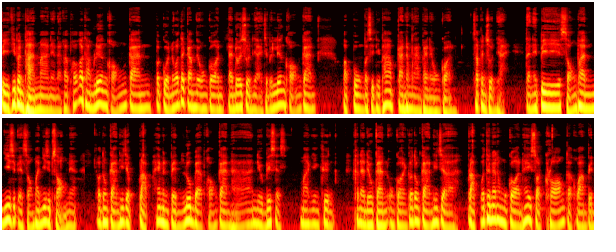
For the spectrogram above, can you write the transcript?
ปีที่ผ่านๆมาเนี่ยนะครับเขาก็ทำเรื่องของการประกวดนวัตกรรมในองค์กร แต่โดยส่วนใหญ่จะเป็นเรื่องของการปรับปรุงประสิทธิภาพการทำงานภายในองค์กรซะเป็นส่วนใหญ่ แต่ในปี 2021-2022 เนี่ยเขาต้องการที่จะปรับให้มันเป็นรูปแบบของการหา new business มากยิ่งขึ้น ขณะเดียวกันองค์กรก็ต้องการที่จะปรับวัฒนธรรมองค์กรให้สอดคล้องกับความเป็น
